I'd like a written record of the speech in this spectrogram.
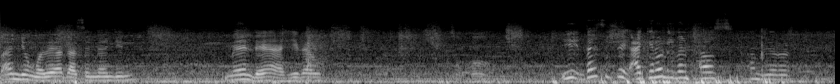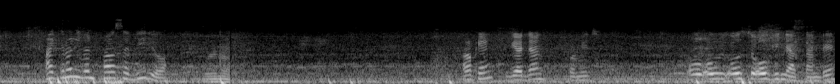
Banjung ngồi cả Yeah, that's the thing I cannot even pause computer I cannot even pause a video why not? Okay, we are done from it. Oh, oh, also, oh, Ovinya Sunday.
